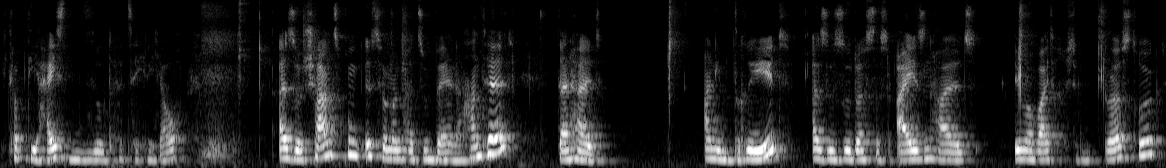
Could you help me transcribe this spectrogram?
Ich glaube, die heißen so tatsächlich auch. Also Schadenspunkt ist, wenn man halt so ein Ball in der Hand hält, dann halt an ihm dreht, also so, dass das Eisen halt immer weiter Richtung Burst drückt.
